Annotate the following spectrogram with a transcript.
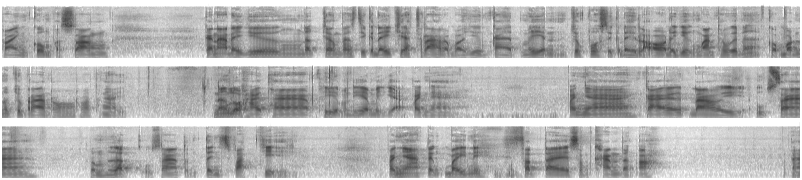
ថ្វាយអង្គមប្រសង់ កាលណាដែលយើងនឹកចឹងទៅសេចក្តីជ្រះថ្លារបស់យើងកើតមានចំពោះសេចក្តីល្អដែលយើងបានធ្វើនោះក៏បុណ្យនោះចម្រើនរាល់រាល់ថ្ងៃនឹងលោកហៅថាភាវនាមយៈបញ្ញា បញ្ញាកើតដោយឧស្សាហ៍រំលឹកឧស្សាហ៍ទន្ទិញស្វាត់ជាបញ្ញាទាំង3នេះសុទ្ធតែសំខាន់ទាំងអស់ណា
